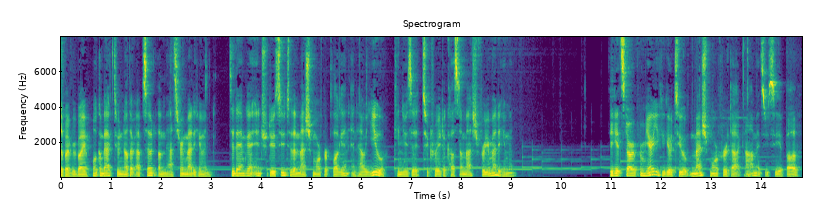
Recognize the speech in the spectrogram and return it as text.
up everybody? Welcome back to another episode of Mastering MetaHuman. Today I'm going to introduce you to the Mesh Morpher plugin and how you can use it to create a custom mesh for your MetaHuman. To get started from here, you can go to meshmorpher.com as you see above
